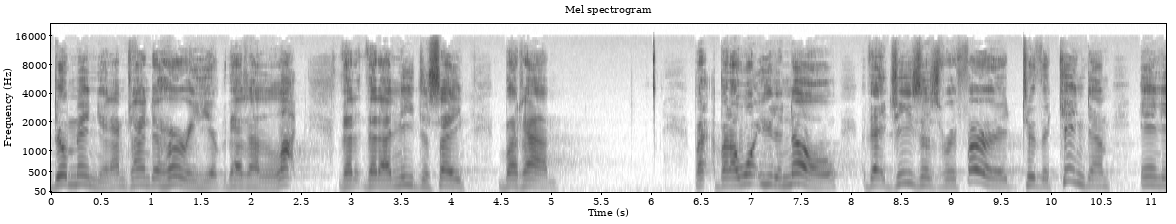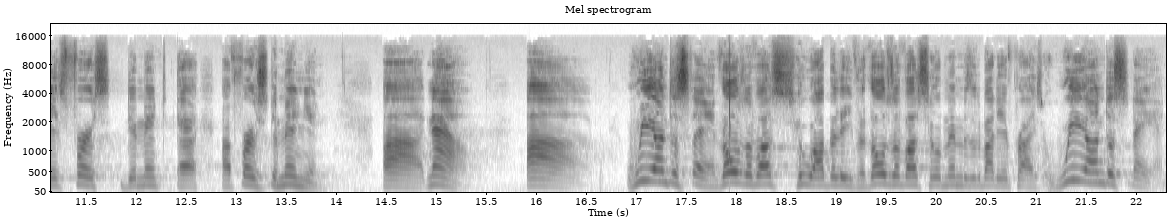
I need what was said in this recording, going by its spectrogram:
dominion. I'm trying to hurry here, but there's a lot that, that I need to say. But, uh, but, but I want you to know that Jesus referred to the kingdom in its first, dimen- uh, uh, first dominion. Uh, now, uh, we understand, those of us who are believers, those of us who are members of the body of Christ, we understand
